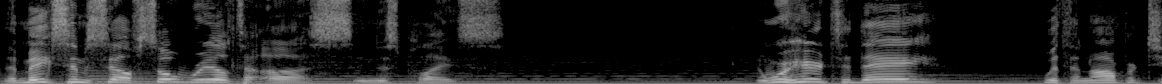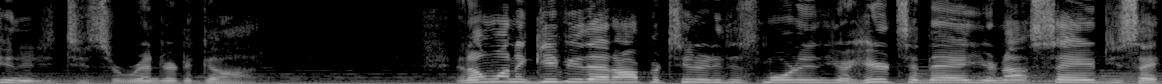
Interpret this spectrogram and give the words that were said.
that makes Himself so real to us in this place. And we're here today with an opportunity to surrender to God. And I want to give you that opportunity this morning. You're here today, you're not saved. You say,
